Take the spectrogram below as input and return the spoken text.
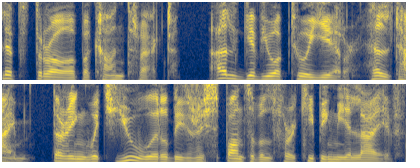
Let's draw up a contract. I'll give you up to a year, hell time, during which you will be responsible for keeping me alive.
